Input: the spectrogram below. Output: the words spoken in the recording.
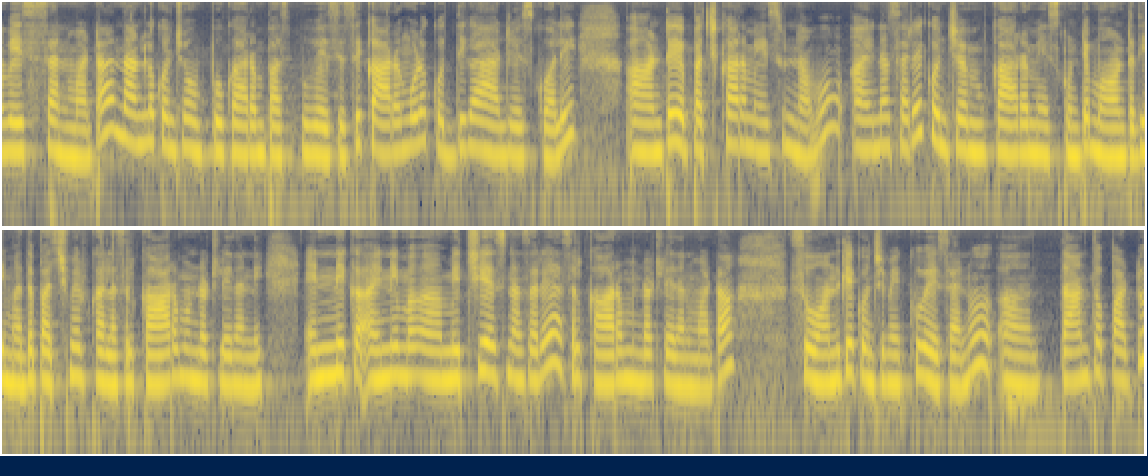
వేసేసి అనమాట దాంట్లో కొంచెం ఉప్పు కారం పసుపు వేసేసి కారం కూడా కొద్దిగా యాడ్ చేసుకోవాలి. అంటే పచ్చికారం వేసున్నాము. అయినా సరే కొంచెం కారం వేసుకుంటే బాగుంటుంది. ఈ మధ్య పచ్చిమిరపకాయలు అసలు కారం ఉండట్లేదండి. ఎన్ని క- ఎన్ని మిర్చి వేసినా సరే అసలు కారం ఉండట్లేదనమాట సో అందుకే కొంచెం ఎక్కువ వేసాను. దాంతోపాటు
